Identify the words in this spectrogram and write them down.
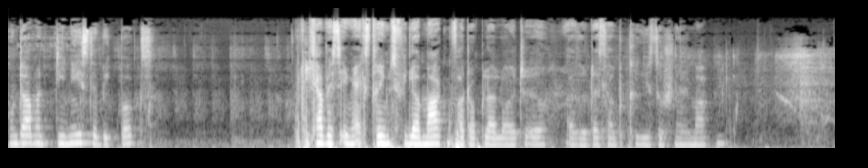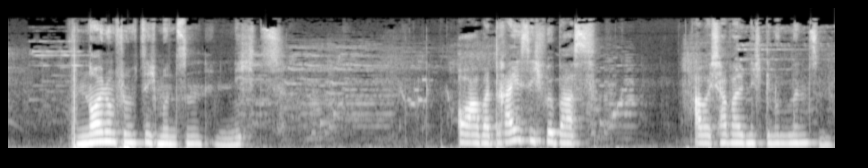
Und damit die nächste Big Box. Ich habe jetzt eben extrem viele Markenverdoppler, Leute. Also deshalb kriege ich so schnell Marken. 59 Münzen, nichts. Oh, aber 30 für Bass. Aber ich habe halt nicht genug Münzen.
